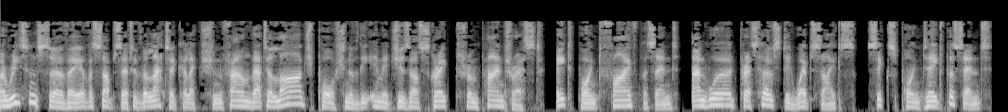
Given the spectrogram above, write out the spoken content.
A recent survey of a subset of the latter collection found that a large portion of the images are scraped from Pinterest, 8.5%, and WordPress-hosted websites, 6.8%,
